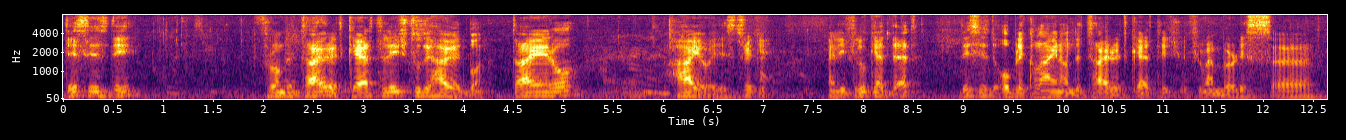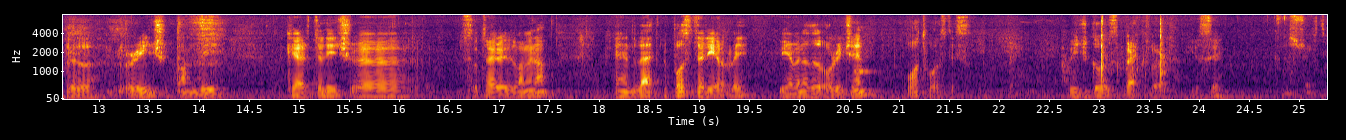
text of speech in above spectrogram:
This is the from the thyroid cartilage to the hyoid bone. Thyrohyoid is tricky. And if you look at that, this is the oblique line on the thyroid cartilage. If you remember this uh, little ridge on the cartilage, uh, so thyroid lamina. And lat- posteriorly, we have another origin. What was this? Which goes backward, you see? Constrictor.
